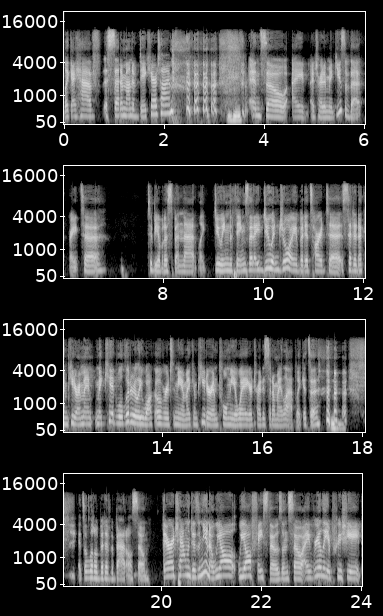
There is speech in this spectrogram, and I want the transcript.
like i have a set amount of daycare time Mhm. and so i i try to make use of that right to to be able to spend that like doing the things that I do enjoy, but it's hard to sit at a computer. And my, my kid will literally walk over to me on my computer and pull me away or try to sit on my lap. Like it's a mm-hmm. it's a little bit of a battle. So there are challenges and you know we all we all face those and so i really appreciate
